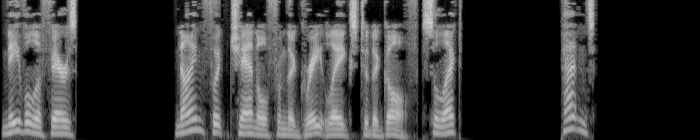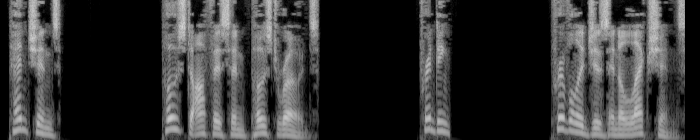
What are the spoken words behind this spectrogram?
Naval affairs Nine-foot channel from the Great Lakes to the Gulf select Patents Pensions Post office and post roads Printing Privileges and elections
